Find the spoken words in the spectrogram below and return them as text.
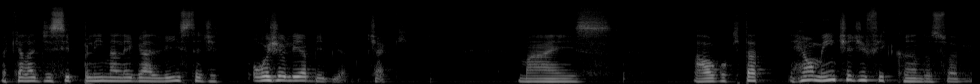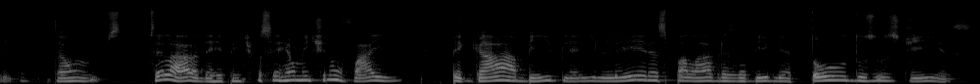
aquela disciplina legalista de hoje eu li a Bíblia, check. Mas algo que está realmente edificando a sua vida. Então, sei lá, de repente você realmente não vai pegar a Bíblia e ler as palavras da Bíblia todos os dias,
